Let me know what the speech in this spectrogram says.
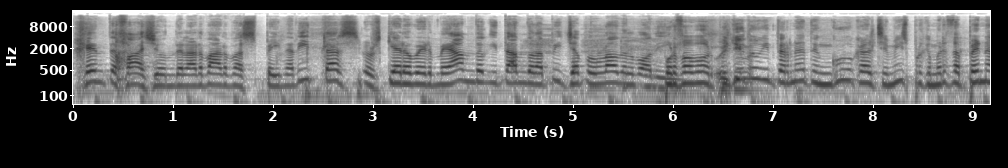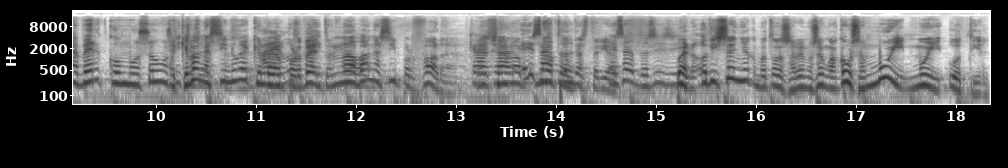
Gente fashion de las barbas peinaditas, os quiero ver meando quitando la picha por un lado del body. Por favor, pedido en internet en Google calchemis porque merece a pena ver como son os É que van así, non é ¿eh? que lo ver, por dentro, non, van así por fora. Claro, Esa non, exacto, non exterior. Exacto, sí, sí. Bueno, o diseño, como todos sabemos, é unha cousa moi moi útil.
